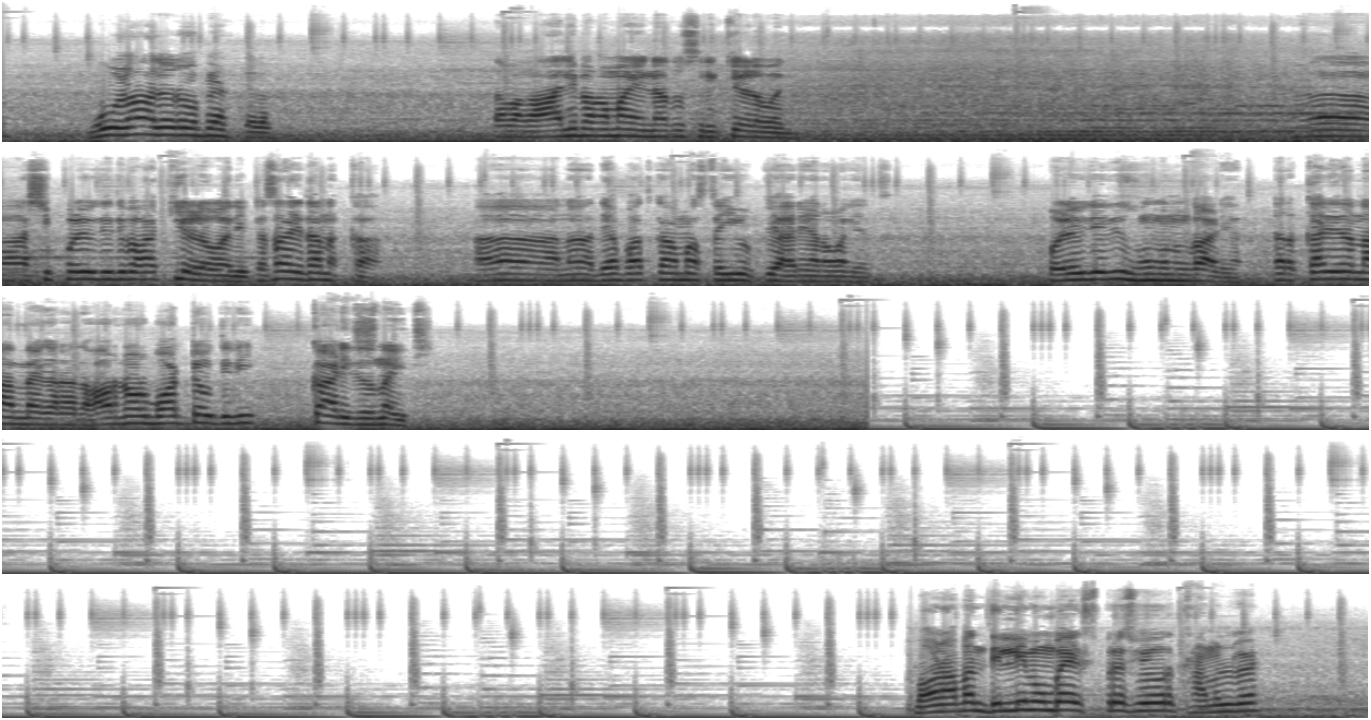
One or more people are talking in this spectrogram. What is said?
गोळा आलं राव त्याला. आता बघा आली बघा महिना दुसरी केळवाली अशी पळी होती ती बघा केळवाली कसा आहे नक्का? हा ना द्या बात काम असतं युपी हरियाणावाल्याच पळी होती ती हो म्हणून गाड्या. सरकारीचा नाद नाही करायला हॉर्नवर बॉट ठेवते ती गाडीच नाही ती. भाऊन आपण दिल्ली मुंबई एक्सप्रेस वेवर थांबलोय.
